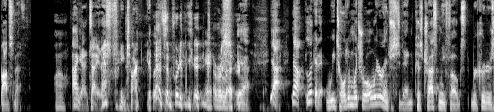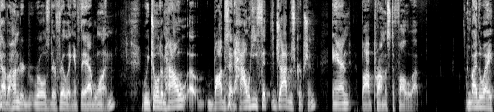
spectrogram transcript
Bob Smith. Wow. I got to tell you, that's pretty darn good. That's a pretty good cover letter. yeah. Yeah. Now, look at it. We told him which role we were interested in because trust me, folks, recruiters have 100 roles they're filling if they have one. We told him how, uh, Bob said how he fit the job description, and Bob promised to follow up. And by the way,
